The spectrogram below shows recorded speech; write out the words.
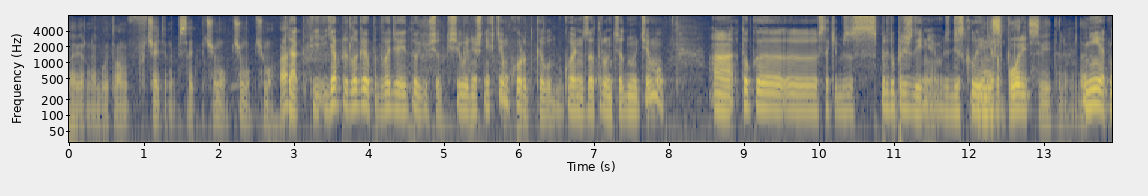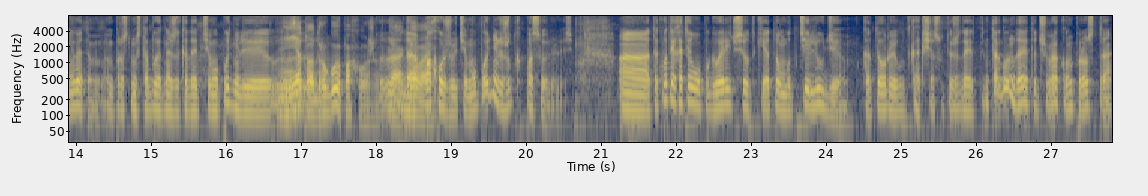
наверное, будет вам в чате написать, почему, почему, почему. А? Так, я предлагаю, подводя итоги все-таки сегодняшних тем, коротко вот буквально затронуть одну тему, а, только э, с таким с предупреждением, с дисклеймером. Не спорить с Виталем. Да? Нет, не в этом. Просто мы с тобой однажды, когда эту тему подняли... Не эту, а другую похожую. Так, да, давай. похожую тему подняли, жутко поссорились. А, так вот, я хотел бы поговорить все-таки о том, вот те люди, которые, вот как сейчас утверждает Пентагон, да, этот чувак, он просто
